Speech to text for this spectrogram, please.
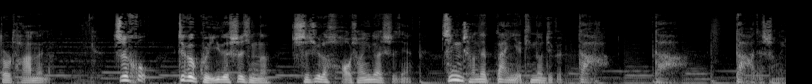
都是他们的。之后，这个诡异的事情呢，持续了好长一段时间，经常在半夜听到这个大、大、大的声音。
